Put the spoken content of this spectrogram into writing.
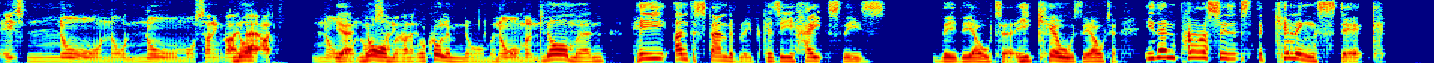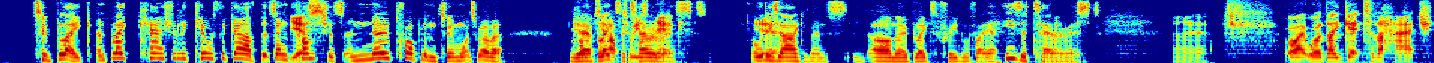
it's Norn or Norm or something like Nor- that. I, Norn yeah, Norman. like we'll call him Norman. Norman. Norman. He understandably because he hates these the the Alta. He kills the Alta. He then passes the killing stick to Blake, and Blake casually kills the guard that's unconscious and no problem to him whatsoever. Yeah, Holds Blake's a to his neck. terrorist. All these arguments. Oh no, Blake's a freedom fighter. He's a terrorist. Oh, yeah. All right, well, they get to the hatch.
